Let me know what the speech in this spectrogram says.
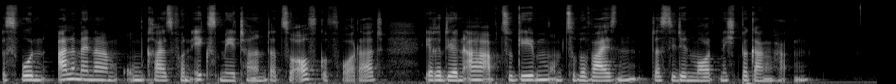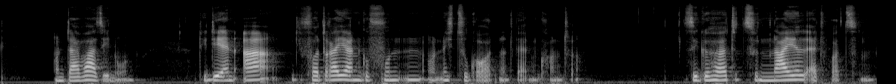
es wurden alle Männer im Umkreis von x Metern dazu aufgefordert, ihre DNA abzugeben, um zu beweisen, dass sie den Mord nicht begangen hatten. Und da war sie nun. Die DNA, die vor drei Jahren gefunden und nicht zugeordnet werden konnte. Sie gehörte zu Niall Edwardson.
